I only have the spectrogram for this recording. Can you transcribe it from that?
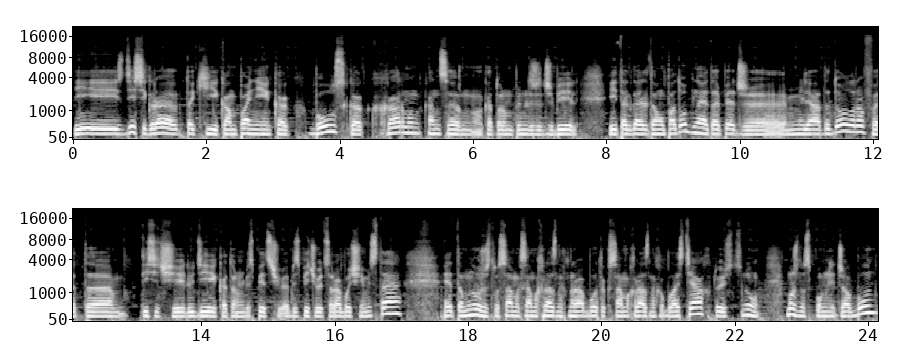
и здесь играют такие компании, как Bulls, как Harman концерн, которому принадлежит JBL и так далее и тому подобное. Это, опять же, миллиарды долларов, это тысячи людей, которым обеспечиваются рабочие места. Это множество самых-самых разных наработок в самых разных областях. То есть, ну, можно вспомнить Javbon,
